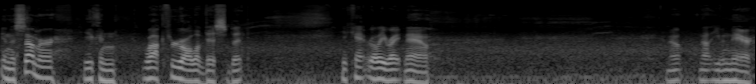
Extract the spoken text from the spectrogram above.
In the summer you can walk through all of this, but you can't really right now. Nope, not even there.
